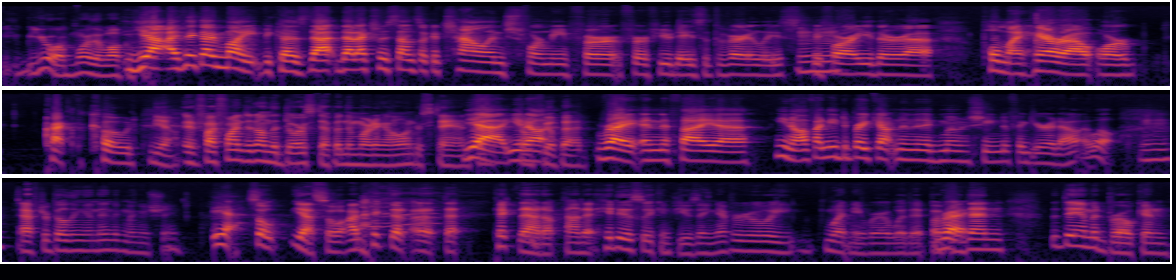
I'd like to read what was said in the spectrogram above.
you are more than welcome. Yeah, I think I might because that that actually sounds like a challenge for me for for a few days at the very least Mm-hmm. before I either uh, pull my hair out or crack the code. Yeah, if I find it on the doorstep in the morning, I'll understand. Yeah, Don't- you don't know, feel bad. right? And if I, uh, you know, if I need to break out an Enigma machine to figure it out, I will. hmm After building an Enigma machine. Yeah. So yeah, so I picked that uh, that picked that up, found it hideously confusing. Never really went anywhere with it. But by Right. then the dam had broken.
